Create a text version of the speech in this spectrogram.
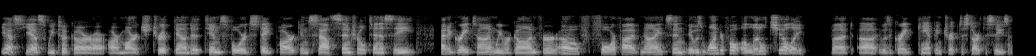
Yes, yes, we took our, our, our March trip down to Tims Ford State Park in South Central Tennessee. Had a great time. We were gone for, oh, four or five nights, and it was wonderful, a little chilly, but uh, it was a great camping trip to start the season.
